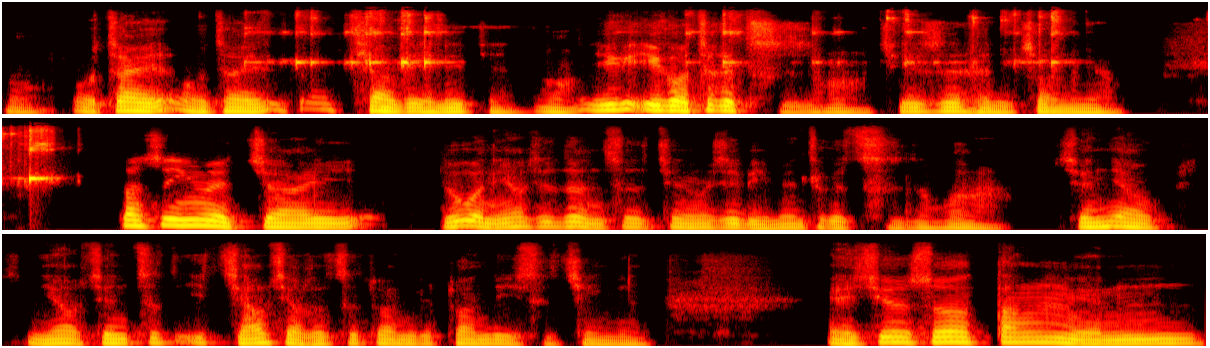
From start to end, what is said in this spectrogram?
哦，我再我再跳远一点啊，ego 这个词啊，其实很重要，但是因为在如果你要去认识金融系里面这个词的话，先要你要先知一小小的这段一段历史经验，也就是说，当年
